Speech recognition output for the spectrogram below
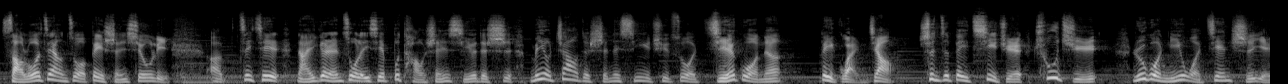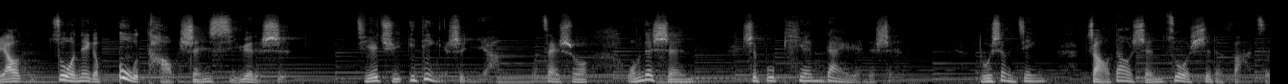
扫罗这样做被神修理，呃，这些哪一个人做了一些不讨神喜悦的事，没有照着神的心意去做，结果呢？被管教，甚至被弃绝出局。如果你我坚持也要做那个不讨神喜悦的事，结局一定也是一样。我再说，我们的神是不偏待人的神。读圣经，找到神做事的法则，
